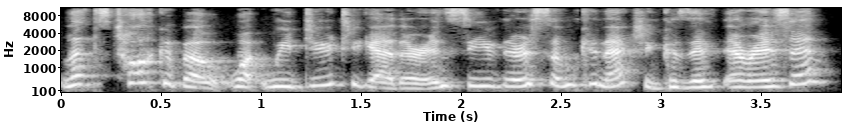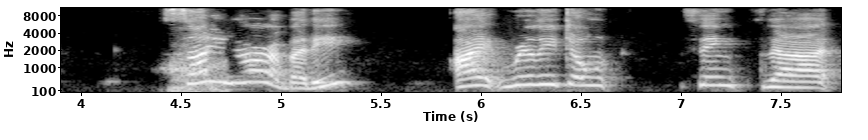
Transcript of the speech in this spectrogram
Let's talk about what we do together and see if there's some connection because if there isn't sayonara buddy. I really don't think that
